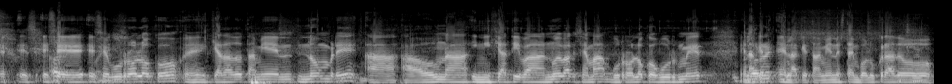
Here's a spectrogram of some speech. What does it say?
Es- ese, ese burro loco eh, que ha dado también nombre a, a una iniciativa nueva que se llama Burro Loco Gourmet, en la, que, Correcto. en la que también está involucrado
